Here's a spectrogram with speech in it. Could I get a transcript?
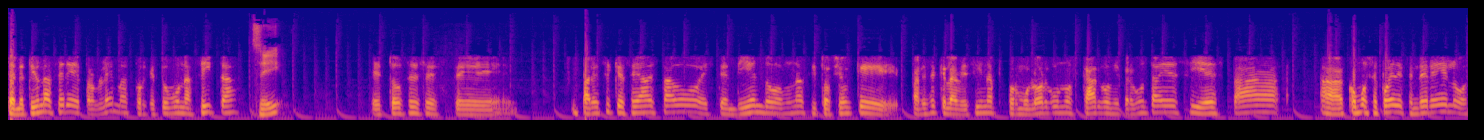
se metió una serie de problemas porque tuvo una cita. Sí. Entonces, este, parece que se ha estado extendiendo una situación que parece que la vecina formuló algunos cargos. Mi pregunta es si está, ah, cómo se puede defender él o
